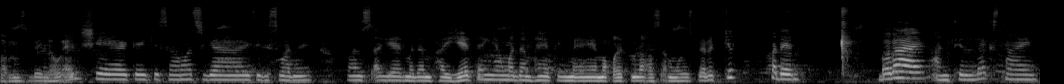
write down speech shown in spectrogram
comments below, and share. Thank you so much guys. This is one, once again, Madam Hayeteng, yung Madam Hayeteng, may makulit malakas ang ulos, pero cute pa din. Bye-bye. Until next time.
